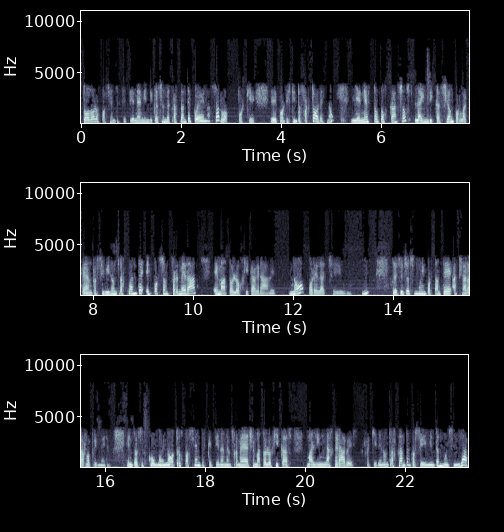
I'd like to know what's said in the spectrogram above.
todos los pacientes que tienen indicación de trasplante pueden hacerlo, porque eh, por distintos factores, ¿no? Y en estos dos casos, la indicación por la que han recibido un trasplante es por su enfermedad hematológica grave no por el HIV. Entonces eso es muy importante aclararlo primero. Entonces, como en otros pacientes que tienen enfermedades hematológicas malignas graves requieren un trasplante, el procedimiento es muy similar,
